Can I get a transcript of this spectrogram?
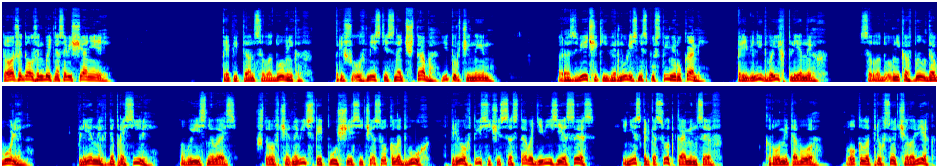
тоже должен быть на совещании». Капитан Солодовников пришел вместе с начштаба и Турчиным. Разведчики вернулись не с пустыми руками, привели двоих пленных. Солодовников был доволен. Пленных допросили. Выяснилось, что в Черновической пуще сейчас около двух-трех тысяч из состава дивизии СС и несколько сот каменцев. Кроме того, около трехсот человек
